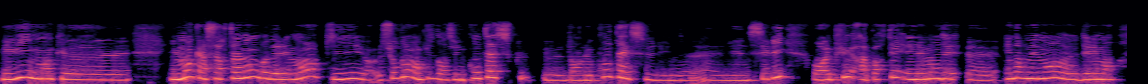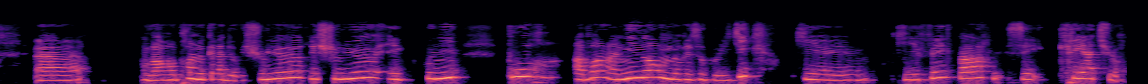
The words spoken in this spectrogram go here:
Mais oui, il manque il manque un certain nombre d'éléments qui, surtout en plus dans une contexte dans le contexte d'une série, auraient pu apporter énormément d'éléments. Euh, on va reprendre le cas de Richelieu. Richelieu est connu pour avoir un énorme réseau politique qui est, fait par ses créatures.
